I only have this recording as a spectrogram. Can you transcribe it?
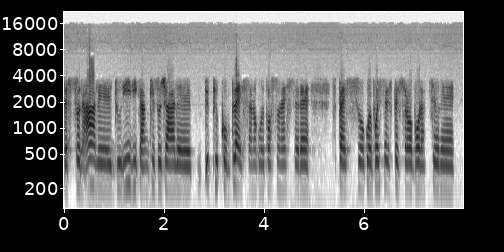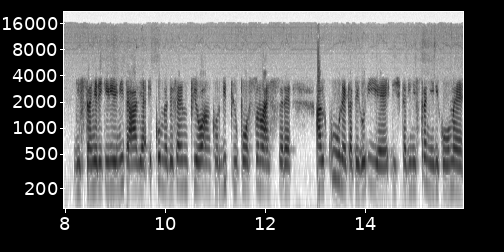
personale, giuridica, anche sociale più complessa, no? come possono essere spesso, come può essere spesso la popolazione di stranieri che vive in Italia e come ad esempio ancora di più possono essere alcune categorie di cittadini stranieri come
